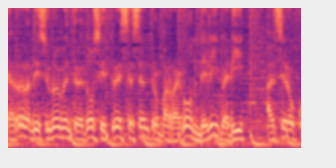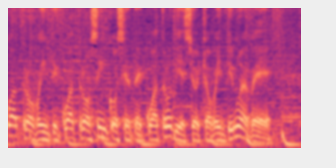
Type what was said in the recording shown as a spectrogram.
Carrera 19 entre 2 y 13 Centro Barragón Delivery al 0424-574-1829.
